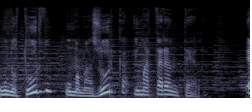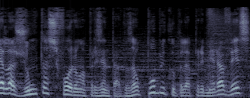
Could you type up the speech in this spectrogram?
um noturno, uma mazurca e uma tarantela. Elas juntas foram apresentadas ao público pela primeira vez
